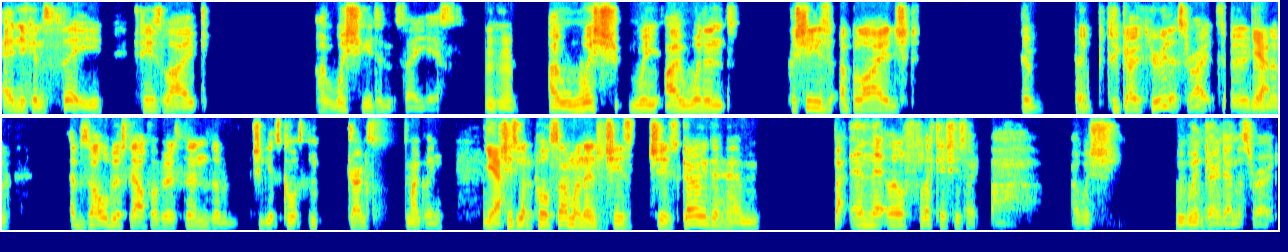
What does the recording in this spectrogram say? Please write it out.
and you can see she's like, "I wish you didn't say yes. Mhm. I wish we, I wouldn't," because she's obliged to, to to go through this, right? To Yeah. kind of absolve herself of her sins of she gets caught drug smuggling. Yeah. She's got to pull someone, and she's she's going to him, but in that little flicker, she's like, "Ah, I wish we weren't going down this road."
